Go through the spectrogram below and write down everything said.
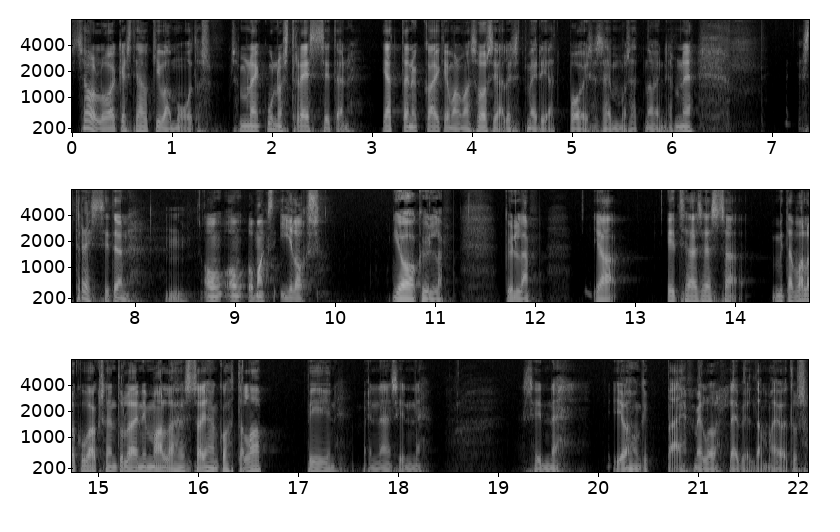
se on ollut oikeasti ihan kiva muutos. Semmoinen kunnon stressitön, jättänyt kaiken maailman sosiaaliset mediat pois ja semmoiset noin. niin Semmoinen stressitön. Mm. O- o- omaksi iloksi. Joo, kyllä. Kyllä. Ja itse asiassa, mitä valokuvaukseen tulee, niin mä oon lähdössä ihan kohta Lappiin. Mennään sinne, sinne johonkin päin. Meillä on leviltä majoitus,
